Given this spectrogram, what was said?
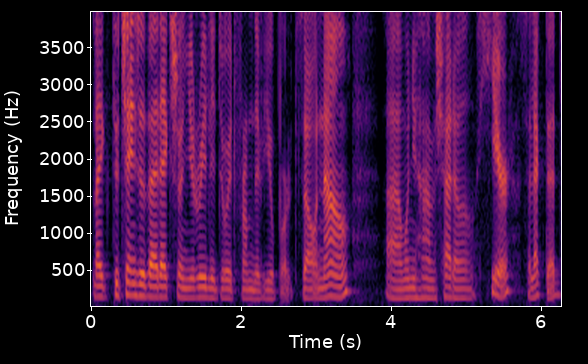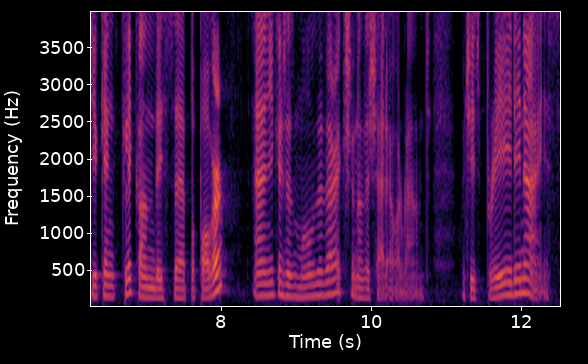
like to change the direction, you really do it from the viewport. So now uh, when you have a shadow here selected, you can click on this uh, popover and you can just move the direction of the shadow around, which is pretty nice.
